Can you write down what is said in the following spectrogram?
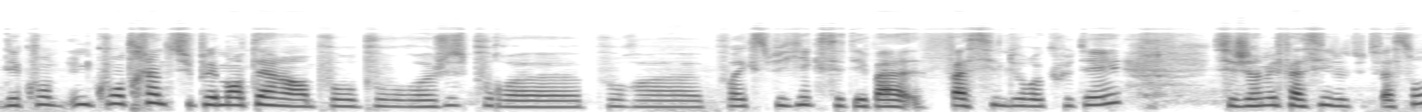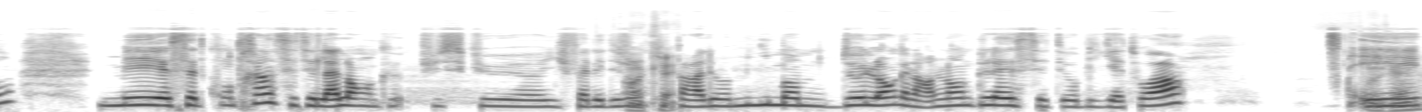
des con une contrainte supplémentaire, hein, pour pour, heu, juste pour, heu, pour, expliquer que c'était pas facile de recruter. C'est jamais facile de toute façon, mais cette contrainte, c'était la langue puisque, heu, il fallait des gens qui parlaient au minimum 2 langues. Alors l'anglais, c'était obligatoire. Et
